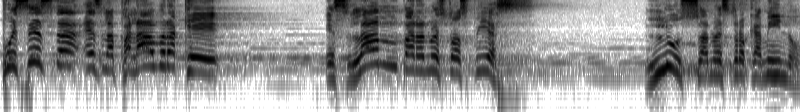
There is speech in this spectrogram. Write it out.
pues esta es la palabra que es lámpara a nuestros pies, luz a nuestro camino,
